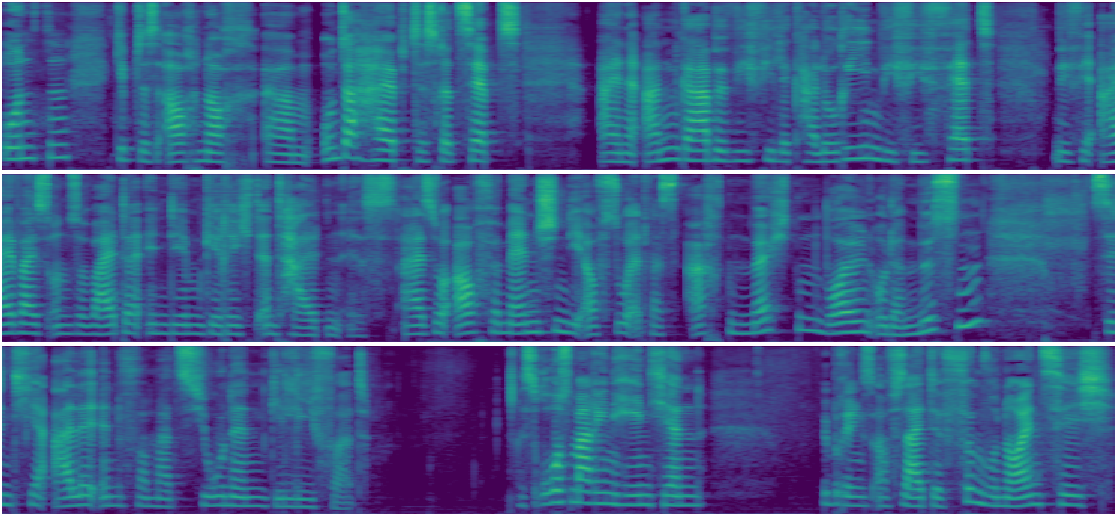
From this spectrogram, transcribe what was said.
Unten gibt es auch noch ähm, unterhalb des Rezepts eine Angabe, wie viele Kalorien, wie viel Fett, wie viel Eiweiß und so weiter in dem Gericht enthalten ist. Also auch für Menschen, die auf so etwas achten möchten, wollen oder müssen, sind hier alle Informationen geliefert. Das Rosmarinhähnchen, übrigens auf Seite 95,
